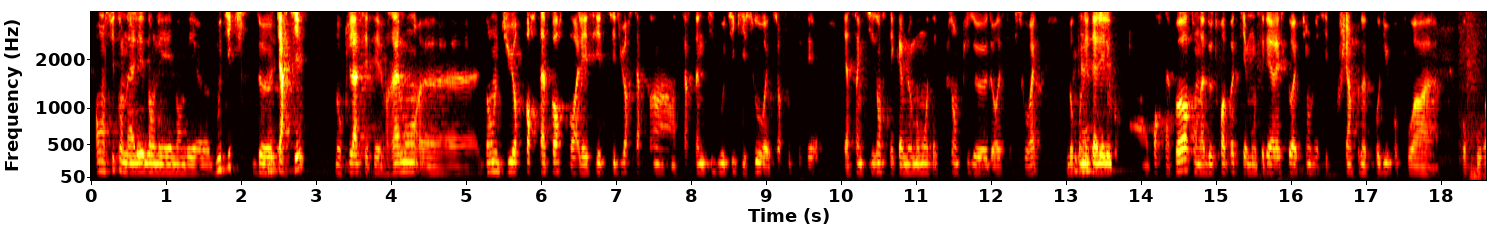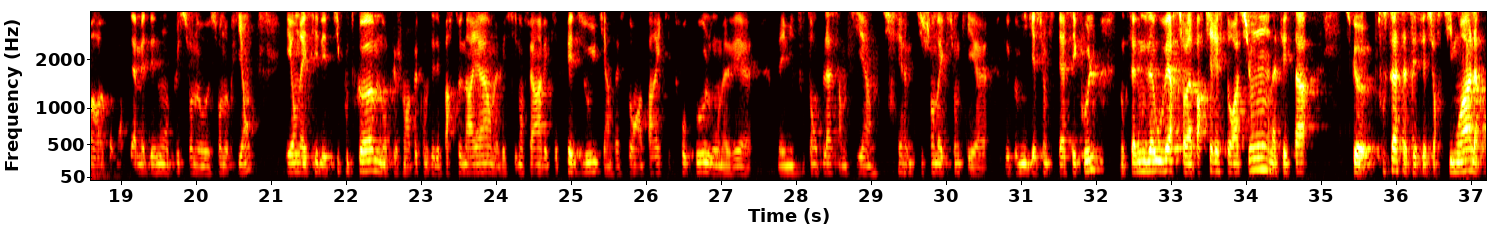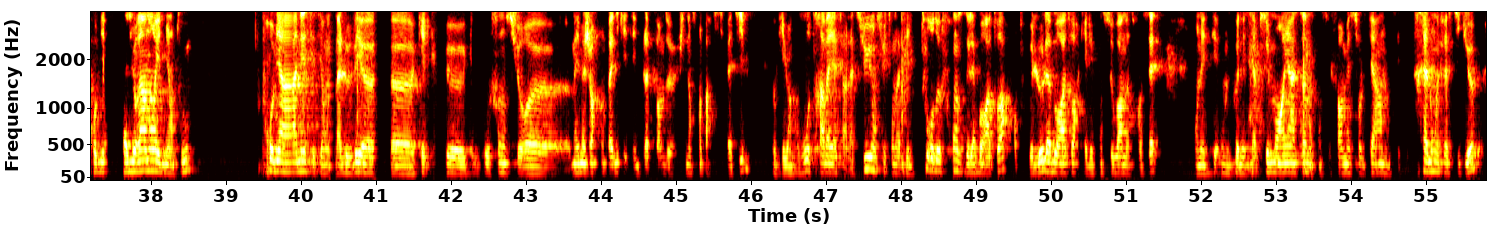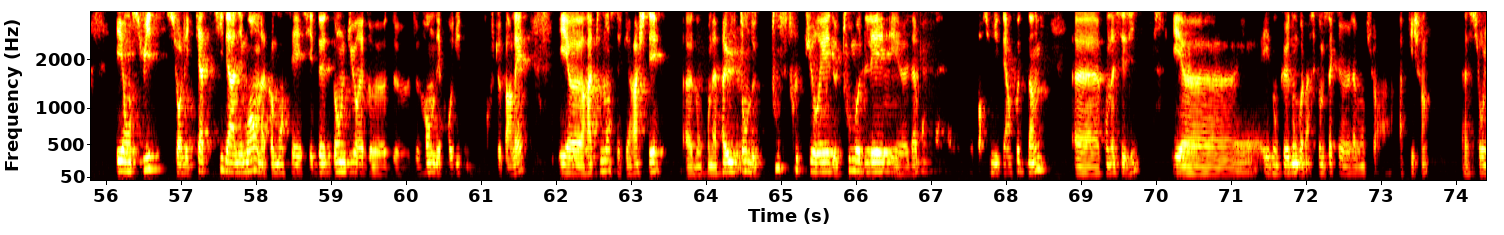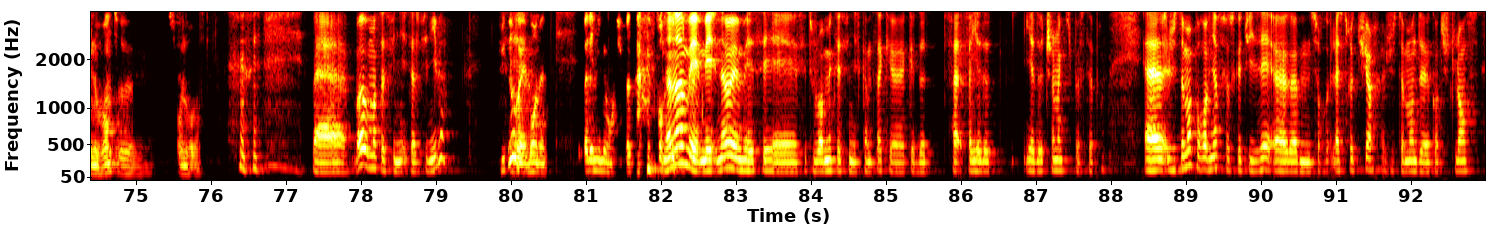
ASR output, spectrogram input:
Ensuite, on est allé dans, les, dans des euh, boutiques de quartier. Donc là, c'était vraiment dans le dur, porte à porte, pour aller essayer de séduire certains, certaines petites boutiques qui s'ouvrent. Et surtout que c'était il y a 5-6 ans, c'était quand même le moment où il y avait de plus en plus de, de restos qui s'ouvraient. Donc on est allé les en porte à porte. On a deux trois potes qui ont monté des restos et puis on a essayé de toucher un peu notre produit pour pouvoir pour pouvoir commencer à mettre des noms en plus sur nos, sur nos clients. Et on a essayé des petits coups de com. Donc, je me rappelle qu'on faisait des partenariats. On avait essayé d'en faire un avec les Petzouilles, qui est un restaurant à Paris qui est trop cool, où on avait, euh, on avait mis tout en place un petit, un petit, un petit champ d'action qui est, euh, de communication qui était assez cool. Donc, ça nous a ouvert sur la partie restauration. On a fait ça, parce que tout ça, ça s'est fait sur six mois. La première, ça a duré un an et demi en tout. Première année, c'était on a levé euh, quelques, quelques, fonds sur My Major Company, qui était une plateforme de financement participatif. Donc il y a eu un gros travail à faire là-dessus. Ensuite, on a fait le tour de France des laboratoires pour trouver le laboratoire qui allait concevoir notre recette. On, ne connaissait absolument rien à ça, donc on s'est formé sur le terrain, donc c'était très long et fastidieux. Et ensuite, sur les 4-6 derniers mois, on a commencé à essayer d'être dans le dur et de, vendre des produits dont, je te parlais. Et euh, rapidement, on s'est fait racheter. Euh, donc on n'a pas eu le temps de tout structurer, de tout modeler et euh, d'avoir une opportunité un peu de dingue qu'on a saisie. Et, donc, donc voilà, c'est comme ça que l'aventure a, pris fin sur une vente. sur une revente. bah, au moins ça se finit, ça se finit bien. Plutôt, ouais, bon, pas des millions, je sais pas. non, non, mais, mais, non, mais c'est toujours mieux que ça se finisse comme ça que, que d'autres. Enfin, il y a d'autres chemins qui peuvent se prendre. Euh, justement, pour revenir sur ce que tu disais, euh, sur la structure, justement, de quand tu te lances,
